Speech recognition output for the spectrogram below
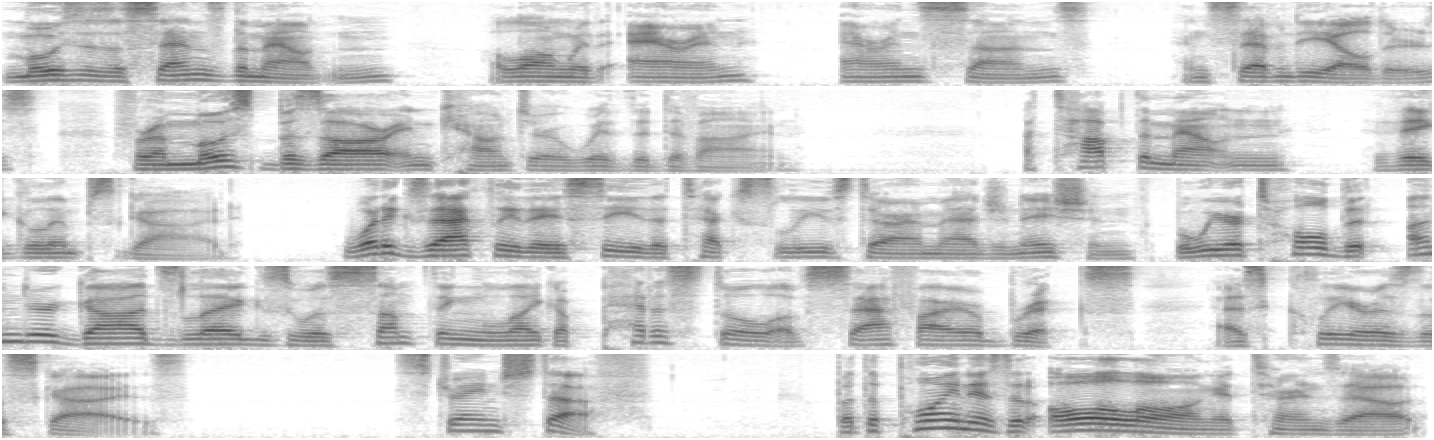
Moses ascends the mountain, along with Aaron, Aaron's sons, and seventy elders, for a most bizarre encounter with the divine. Atop the mountain, they glimpse God. What exactly they see, the text leaves to our imagination, but we are told that under God's legs was something like a pedestal of sapphire bricks, as clear as the skies. Strange stuff. But the point is that all along, it turns out,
